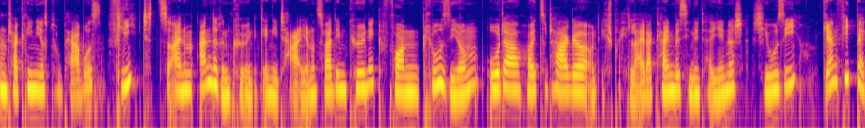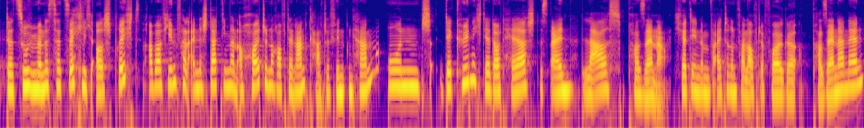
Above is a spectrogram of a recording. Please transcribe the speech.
unter Quinius Superbus flieht zu einem anderen König in Italien, und zwar dem König von Clusium oder heutzutage, und ich spreche leider kein bisschen Italienisch, Chiusi Gerne Feedback dazu, wie man das tatsächlich ausspricht. Aber auf jeden Fall eine Stadt, die man auch heute noch auf der Landkarte finden kann. Und der König, der dort herrscht, ist ein Lars Porsenna. Ich werde ihn im weiteren Verlauf der Folge Porsenna nennen.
